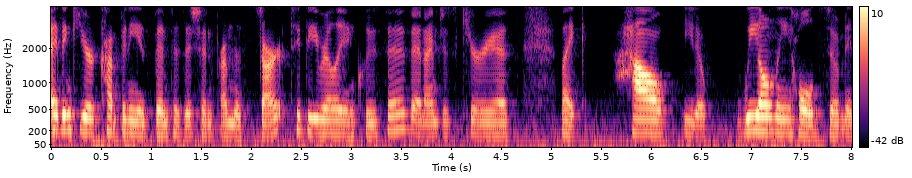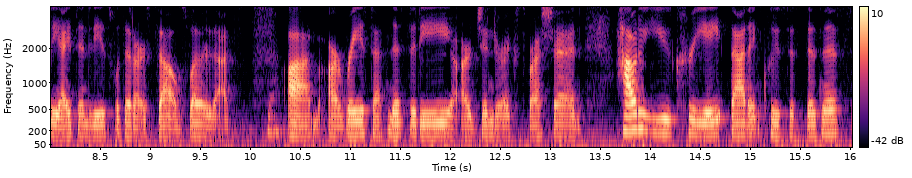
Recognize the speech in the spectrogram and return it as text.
I think your company has been positioned from the start to be really inclusive, and I'm just curious, like how you know we only hold so many identities within ourselves, whether that's Yeah. um, our race, ethnicity, our gender expression. How do you create that inclusive business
